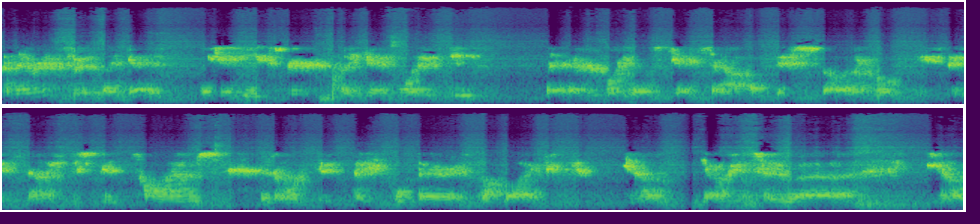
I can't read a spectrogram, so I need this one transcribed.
and they're into it. They get it. They get the experience. They get what it is that everybody else gets out of this style of rock music. You know, it's good times. There's always good people there. It's not like you know going to uh, you know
